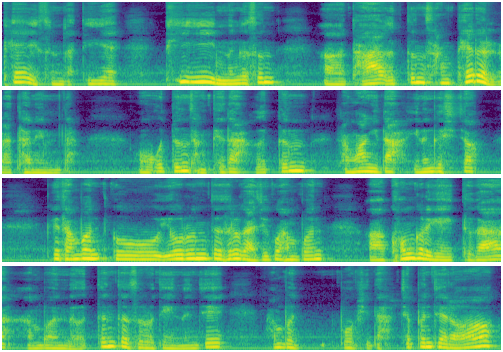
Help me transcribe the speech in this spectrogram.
태 있습니다. 뒤에 T 있는 것은 아, 다 어떤 상태를 나타냅니다. 어, 어떤 상태다, 어떤 상황이다 이런 것이죠. 그래서 한번 그 요런 뜻을 가지고 한번 아, 콘그레게이트가 한번 어떤 뜻으로 되어 있는지 한번 봅시다. 첫 번째로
